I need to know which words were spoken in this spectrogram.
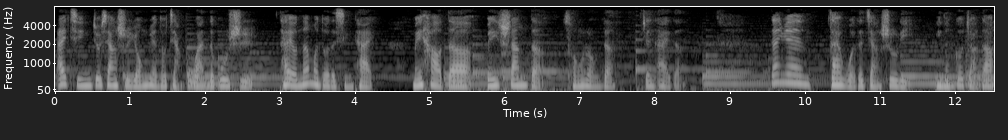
爱情就像是永远都讲不完的故事，它有那么多的形态，美好的、悲伤的、从容的、真爱的。但愿在我的讲述里，你能够找到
